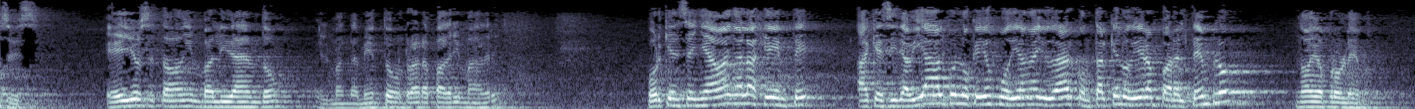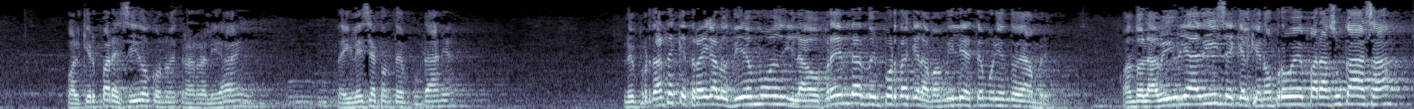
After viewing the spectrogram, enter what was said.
Entonces, ellos estaban invalidando el mandamiento de honrar a padre y madre porque enseñaban a la gente a que si había algo en lo que ellos podían ayudar con tal que lo dieran para el templo, no había problema. Cualquier parecido con nuestra realidad en la iglesia contemporánea. Lo importante es que traiga los diezmos y las ofrendas, no importa que la familia esté muriendo de hambre. Cuando la Biblia dice que el que no provee para su casa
